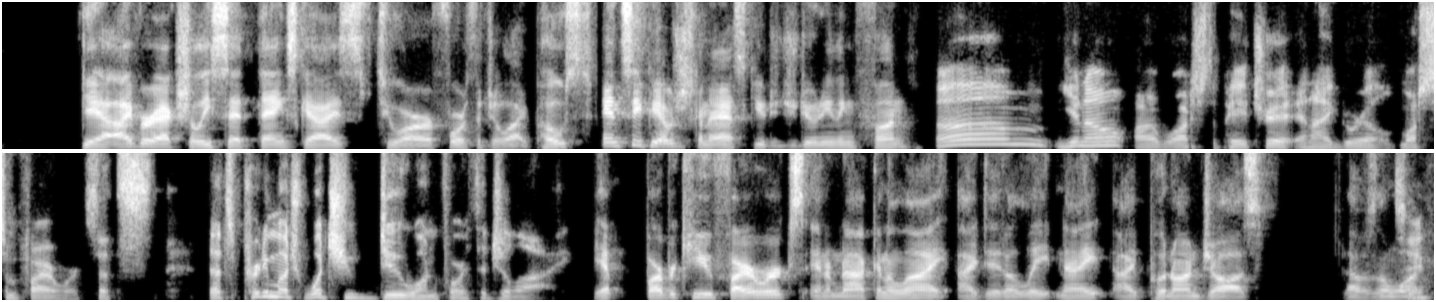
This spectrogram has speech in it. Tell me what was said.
Yeah, Ivor actually said thanks, guys, to our Fourth of July post. And CP, I was just going to ask you, did you do anything fun? Um, you know, I watched The Patriot and I grilled, watched some fireworks. That's that's pretty much what you do on Fourth of July. Yep, barbecue, fireworks, and I'm not going to lie, I did a late night. I put on Jaws. That was the one.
